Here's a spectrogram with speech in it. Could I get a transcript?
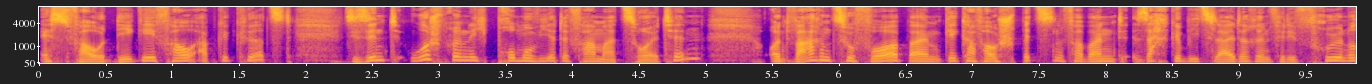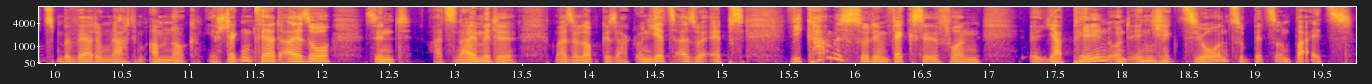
SVDGV abgekürzt. Sie sind ursprünglich promovierte Pharmazeutin und waren zuvor beim GKV Spitzenverband Sachgebietsleiterin für die frühe Nutzenbewertung nach dem Amnok. Ihr Steckenpferd also sind Arzneimittel, mal salopp gesagt. Und jetzt also Apps. Wie kam es zu dem Wechsel von äh, ja, Pillen und Injektionen zu Bits und Bytes?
